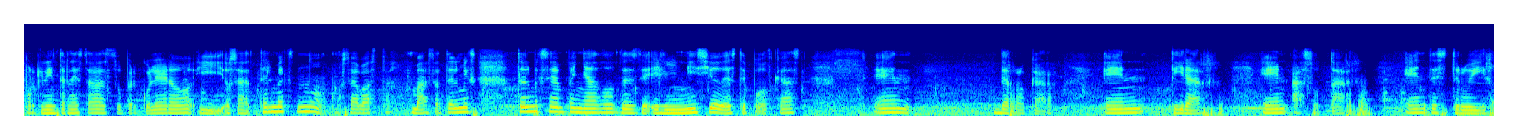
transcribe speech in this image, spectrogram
Porque el internet estaba súper culero. Y, o sea, Telmex no. O sea, basta. Basta. Telmex, Telmex se ha empeñado desde el inicio de este podcast en derrocar en tirar, en azotar, en destruir.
